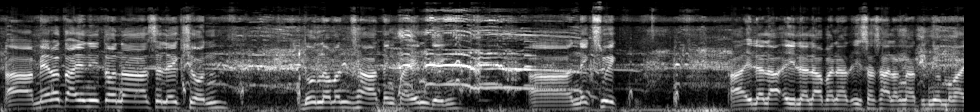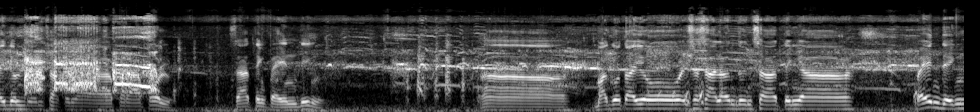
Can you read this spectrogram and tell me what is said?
Ah, meron tayo nito na selection doon naman sa ating pa-ending. Ah, next week ah, ilala ilalaban natin isasalang natin yung mga idol doon sa ating ah, parapol sa ating pa-ending. Ah, bago tayo isasalang doon sa ating ah, pa-ending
